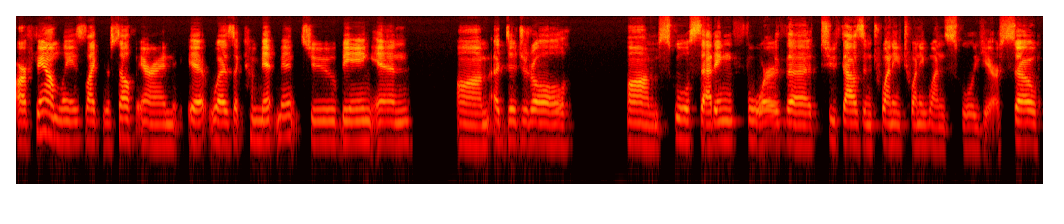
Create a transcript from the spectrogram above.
our families, like yourself, Aron, it was a commitment to being in um, a digital um, school setting for the 2020-21 school year. So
